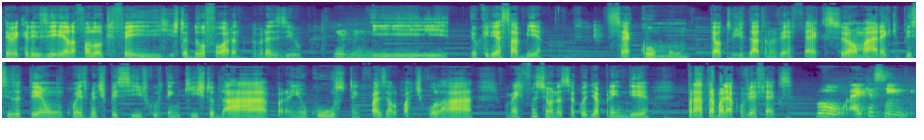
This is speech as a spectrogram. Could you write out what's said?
teve aquele dia, ela falou que fez, estudou fora no Brasil. Uhum. E eu queria saber se é comum ter autodidata no VFX ou é uma área que precisa ter um conhecimento específico, tem que estudar pra, em um curso, tem que fazer aula particular. Como é que funciona essa coisa de aprender para trabalhar com VFX? Bom, é que assim,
